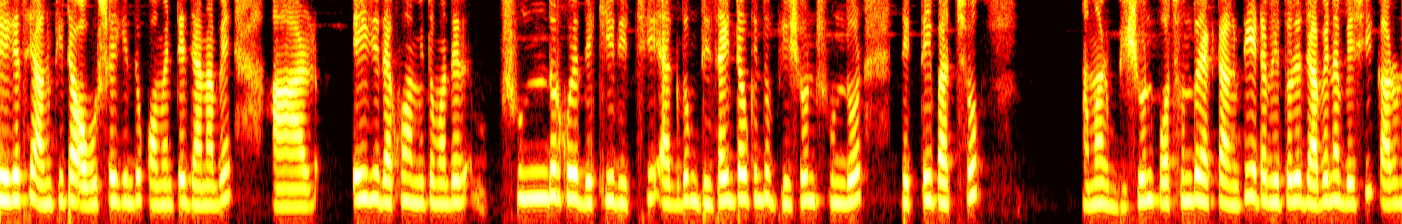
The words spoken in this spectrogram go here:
লেগেছে আংটিটা অবশ্যই কিন্তু কমেন্টে জানাবে। আর এই যে দেখো আমি তোমাদের সুন্দর করে দেখিয়ে দিচ্ছি, একদম ডিজাইনটাও কিন্তু ভীষণ সুন্দর, দেখতেই পাচ্ছ। আমার ভীষণ পছন্দের একটা আংটি, এটা ভেতরে যাবে না বেশি, কারণ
